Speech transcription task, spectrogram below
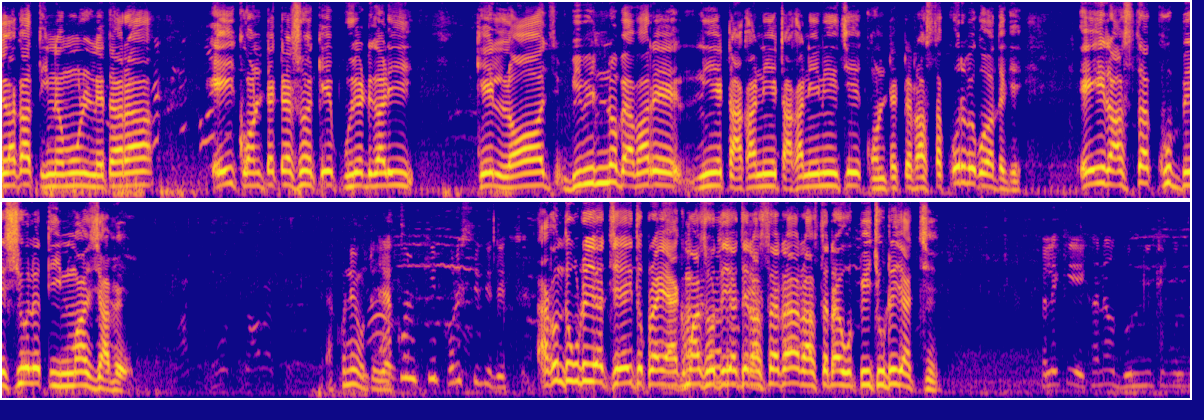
এলাকার তৃণমূল নেতারা এই কন্ট্রাক্টরের সঙ্গে কে বুলেট গাড়ি কে লজ বিভিন্ন ব্যবহারে নিয়ে টাকা নিয়ে টাকা নিয়ে নিয়েছে কন্ট্রাক্টর রাস্তা করবে কোথা থেকে? এই রাস্তা খুব বেশি হলে তিন মাস যাবে। এখনই উঠে যাচ্ছে। এখন কি পরিস্থিতি দেখছে এখন তো উঠে যাচ্ছে এই তো প্রায় এক মাস হতে যাচ্ছে রাস্তাটা রাস্তাটা পিচ উঠে যাচ্ছে। তাহলে কি এখানেও দুর্নীতি বলবে?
